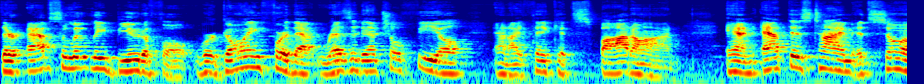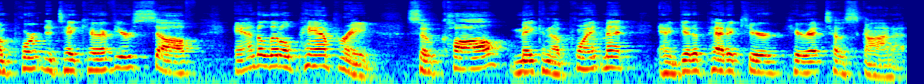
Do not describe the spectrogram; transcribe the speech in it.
They're absolutely beautiful. We're going for that residential feel, and I think it's spot on. And at this time, it's so important to take care of yourself and a little pampering. So call, make an appointment, and get a pedicure here at Toscana.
